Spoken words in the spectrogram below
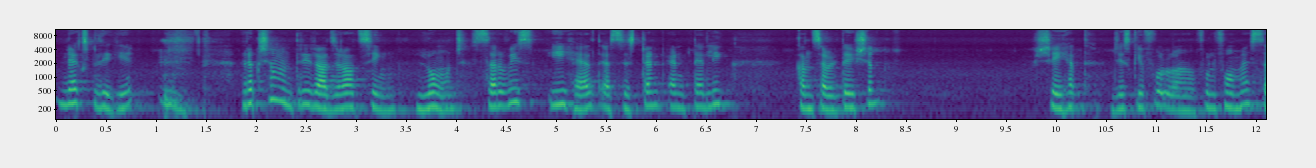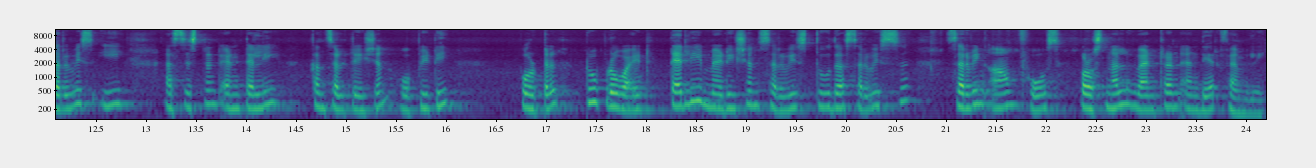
नेक्स्ट देखिए, रक्षा मंत्री Rajnath Singh, launch service e health assistant and tele consultation Sehat जिसकी फुल फुल फॉर्म है service e assistant and tele T portal to provide tele medicine service to the service serving arm force personnel veteran and their family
